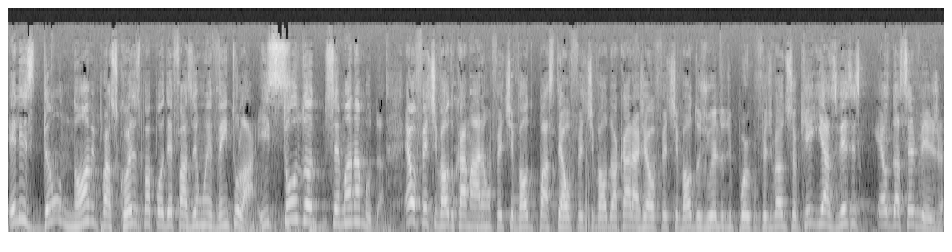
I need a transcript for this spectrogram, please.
Eles dão nome para as coisas para poder fazer um evento lá. E toda semana muda. É o festival do camarão, o festival do pastel, o festival do acarajé, o festival do joelho de porco, o festival do não sei o quê, e às vezes é o da cerveja.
